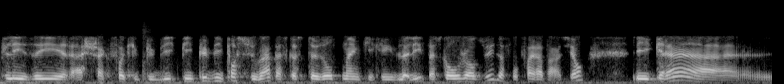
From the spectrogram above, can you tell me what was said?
plaisir à chaque fois qu'ils publient. Puis ils publient pas souvent parce que c'est eux autres même qui écrivent le livre. Parce qu'aujourd'hui, il faut faire attention. Les grands euh,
